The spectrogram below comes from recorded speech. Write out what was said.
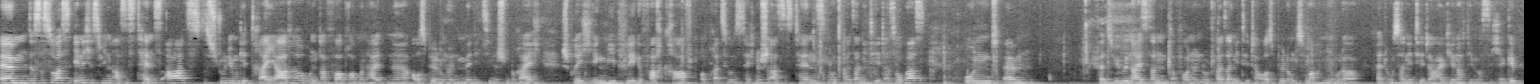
Ähm, das ist sowas ähnliches wie ein Assistenzarzt. Das Studium geht drei Jahre und davor braucht man halt eine Ausbildung im medizinischen Bereich, sprich irgendwie Pflegefachkraft, operationstechnische Assistenz, Notfallsanitäter, sowas. Und ähm, ich fände es übel nice, dann davor eine Notfallsanitäter-Ausbildung zu machen oder Rettungssanitäter, halt je nachdem, was sich ergibt.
